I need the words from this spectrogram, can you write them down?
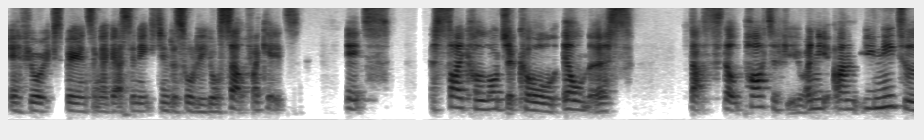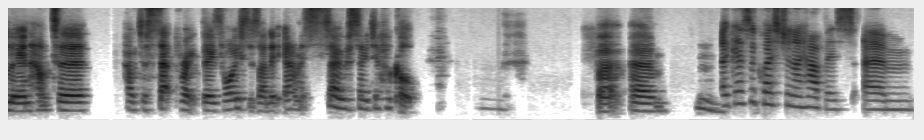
if you're experiencing i guess an eating disorder yourself. Like it's it's a psychological illness that's still part of you. And you and you need to learn how to how to separate those voices. And, it, and it's so so difficult. But um hmm. i guess a question i have is um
